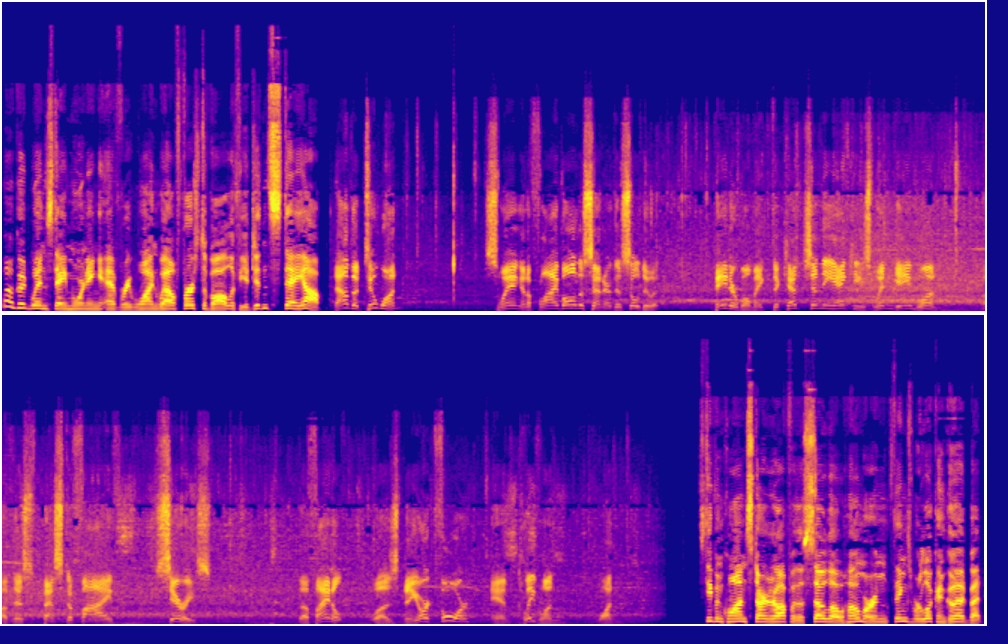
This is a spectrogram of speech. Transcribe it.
Well, good Wednesday morning, everyone. Well, first of all, if you didn't stay up, Now the 2 1. Swing and a fly ball to center. This will do it. Bader will make the catch, and the Yankees win game one of this best of five series. The final was New York 4 and Cleveland 1. Steven Kwan started off with a solo homer and things were looking good, but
